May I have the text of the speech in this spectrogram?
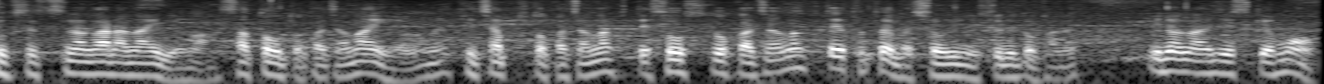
直接つながらないような砂糖とかじゃないようなねケチャップとかじゃなくてソースとかじゃなくて例えば醤油にするとかねいろんな味付けも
